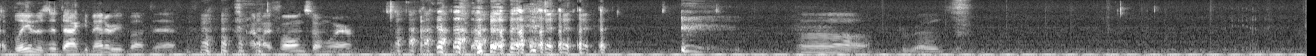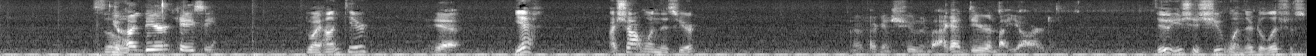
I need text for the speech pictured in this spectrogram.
I believe there's a documentary about that on my phone somewhere. oh, gross. So, You hunt deer, Casey? Do I hunt deer? Yeah. Yeah. I shot one this year. I'm fucking shooting. I got deer in my yard. Dude, you should shoot one. They're delicious.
